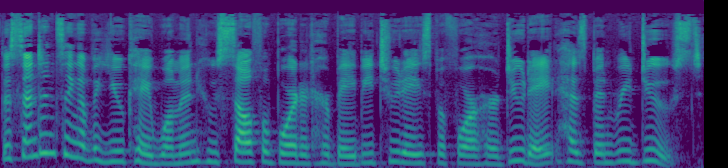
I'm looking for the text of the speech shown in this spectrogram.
The sentencing of a UK woman who self aborted her baby two days before her due date has been reduced.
